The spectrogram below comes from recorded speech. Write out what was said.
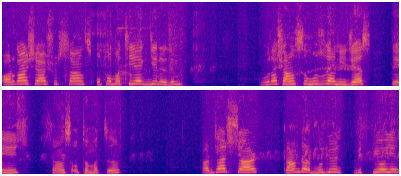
Arkadaşlar şu sans otomatiğe girelim. Burada şansımızı deneyeceğiz. Değil. Sans otomatı. Arkadaşlar tam da bugün videoyu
